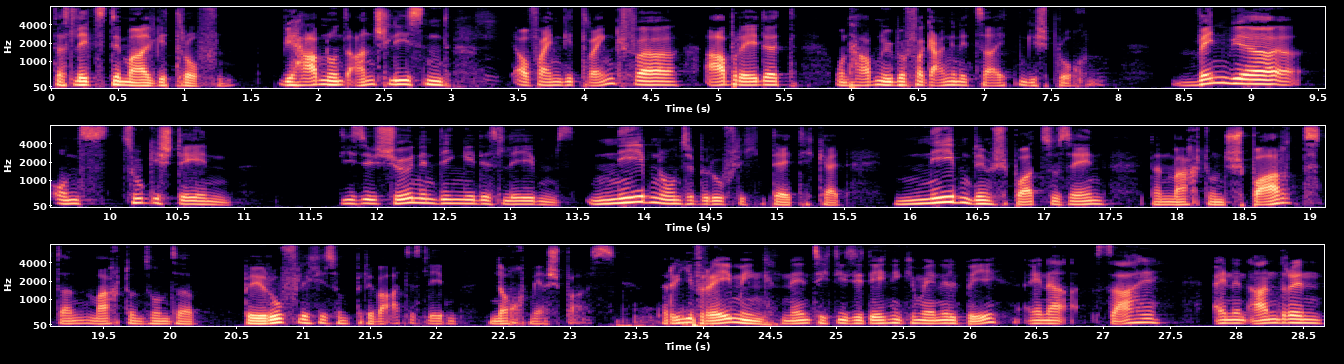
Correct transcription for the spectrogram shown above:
das letzte Mal getroffen. Wir haben uns anschließend auf ein Getränk verabredet und haben über vergangene Zeiten gesprochen. Wenn wir uns zugestehen, diese schönen Dinge des Lebens neben unserer beruflichen Tätigkeit, neben dem Sport zu sehen, dann macht uns Sport, dann macht uns unser berufliches und privates Leben noch mehr Spaß. Reframing nennt sich diese Technik im NLP, einer Sache einen anderen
